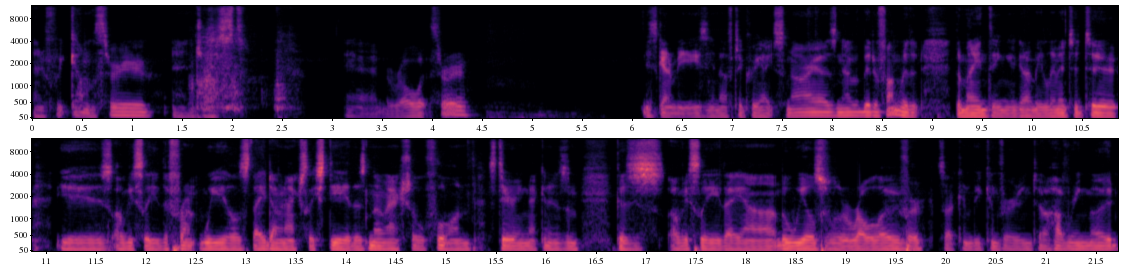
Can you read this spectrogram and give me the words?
And if we come through and just, and roll it through, it's going to be easy enough to create scenarios and have a bit of fun with it. The main thing you're going to be limited to is obviously the front wheels. They don't actually steer. There's no actual full-on steering mechanism because obviously they uh, the wheels will roll over, so it can be converted into a hovering mode.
